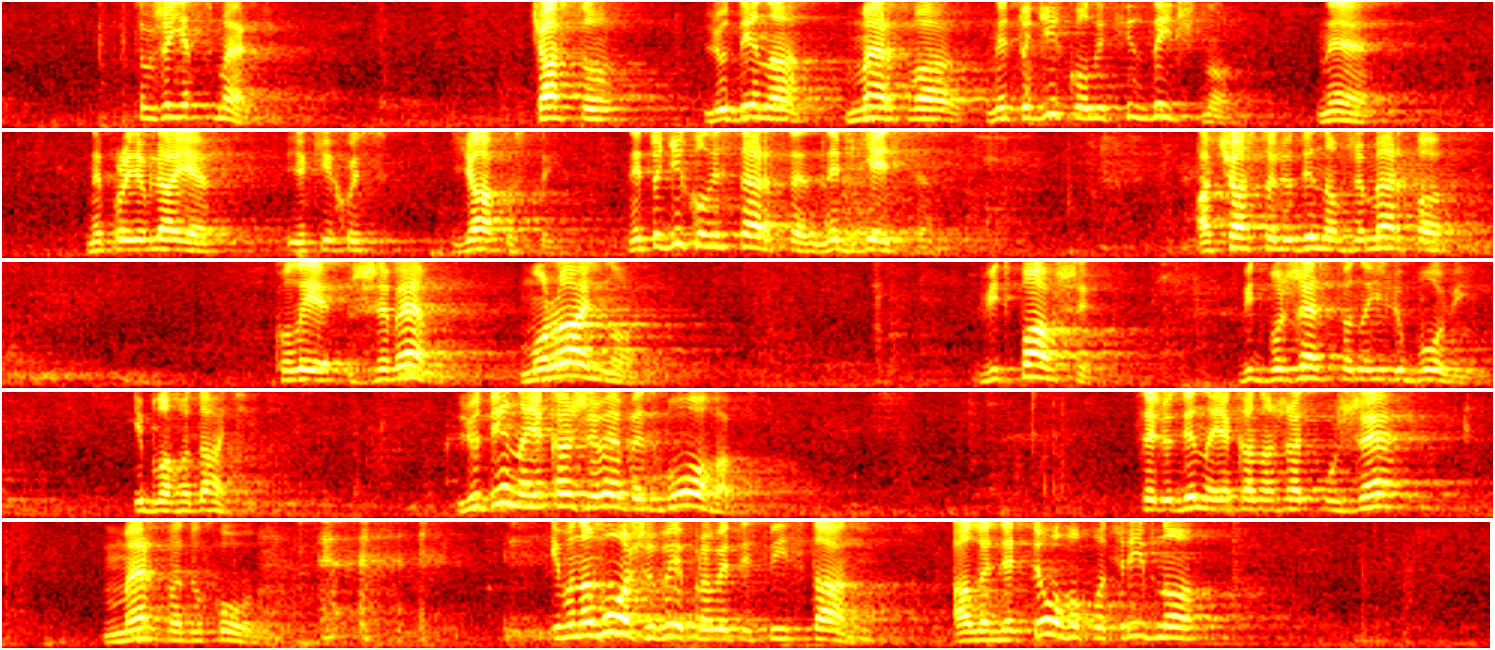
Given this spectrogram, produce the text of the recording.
Це вже є смерть. Часто людина мертва не тоді, коли фізично не, не проявляє якихось якостей, не тоді, коли серце не б'ється. А часто людина вже мертва, коли живе морально, відпавши від божественної любові і благодаті. Людина, яка живе без Бога, це людина, яка, на жаль, уже мертва духовно. І вона може виправити свій стан, але для цього потрібно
